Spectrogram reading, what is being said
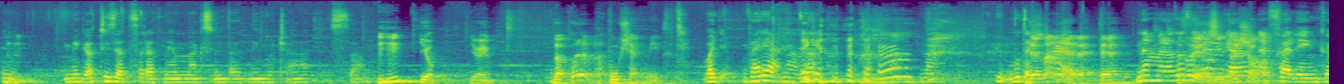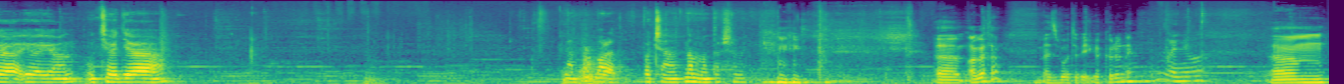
Mhm. Még a tüzet szeretném megszüntetni, bocsánat. Össze. Mhm. Jó, jó, jó. De akkor nem látunk semmit. Vagy várjál, nem, nem, nem. nem. De már elvette. Nem, mert az Ez azért kell, hogy ne felénk ö, jöjjön, úgyhogy... Uh, nem, marad. Bocsánat, nem mondtam semmit. Uh, Agata, ez volt a vége a körödnek. Ennyi van. Um,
